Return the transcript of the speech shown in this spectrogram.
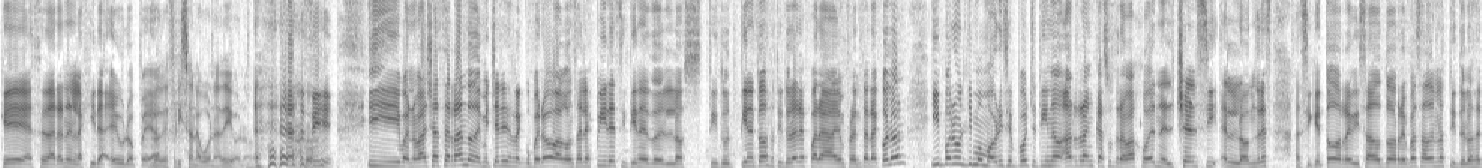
que se darán en la gira europea. Lo de Frisan a Bonadeo, ¿no? sí. Y bueno, va ya cerrando. De Michelis recuperó a González Pires y tiene, los tiene todos los titulares para enfrentar a Colón. Y por último, Mauricio Pochettino arranca su trabajo en el Chelsea en Londres. Así que todo revisado, todo repasado en los títulos de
